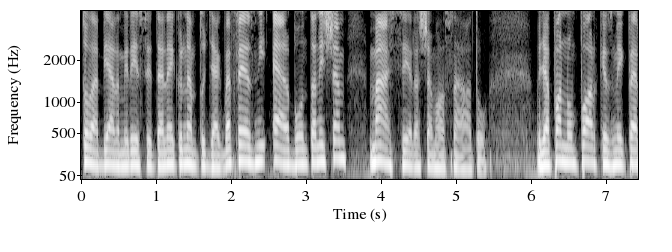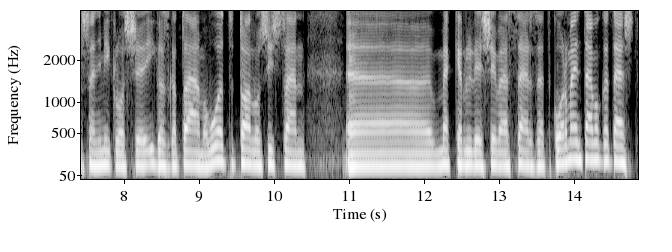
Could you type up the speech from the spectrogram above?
további állami részvétel nélkül nem tudják befejezni, elbontani sem, más célra sem használható. Ugye a Pannon Park, ez még Persányi Miklós ö, igazgató álma volt, Tarlós István e, megkerülésével szerzett kormánytámogatást,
